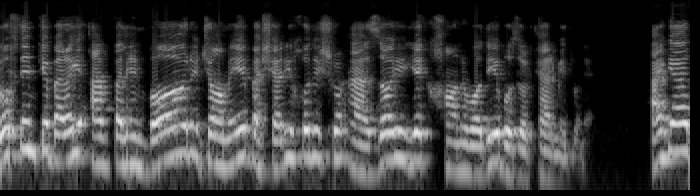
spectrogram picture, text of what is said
گفتیم که برای اولین بار جامعه بشری خودش رو اعضای یک خانواده بزرگتر می‌دونه. اگر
